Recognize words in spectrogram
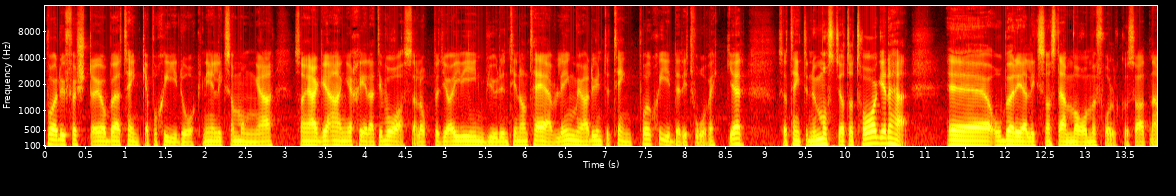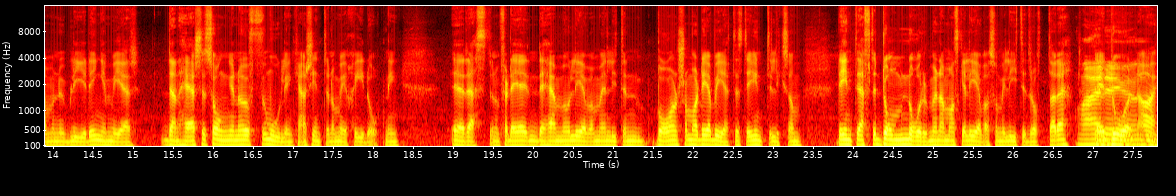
var det första jag började tänka på skidåkningen. Liksom många som jag engagerat i Vasaloppet. Jag är inbjuden till någon tävling men jag hade ju inte tänkt på skidor i två veckor. Så jag tänkte nu måste jag ta tag i det här. Eh, och börja liksom stämma av med folk och sa att nej men nu blir det inget mer den här säsongen och förmodligen kanske inte någon mer skidåkning eh, resten. För det, det här med att leva med en liten barn som har diabetes, det är ju inte liksom... Det är inte efter de normerna man ska leva som elitidrottare. Nej, det, är det är en- nej.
